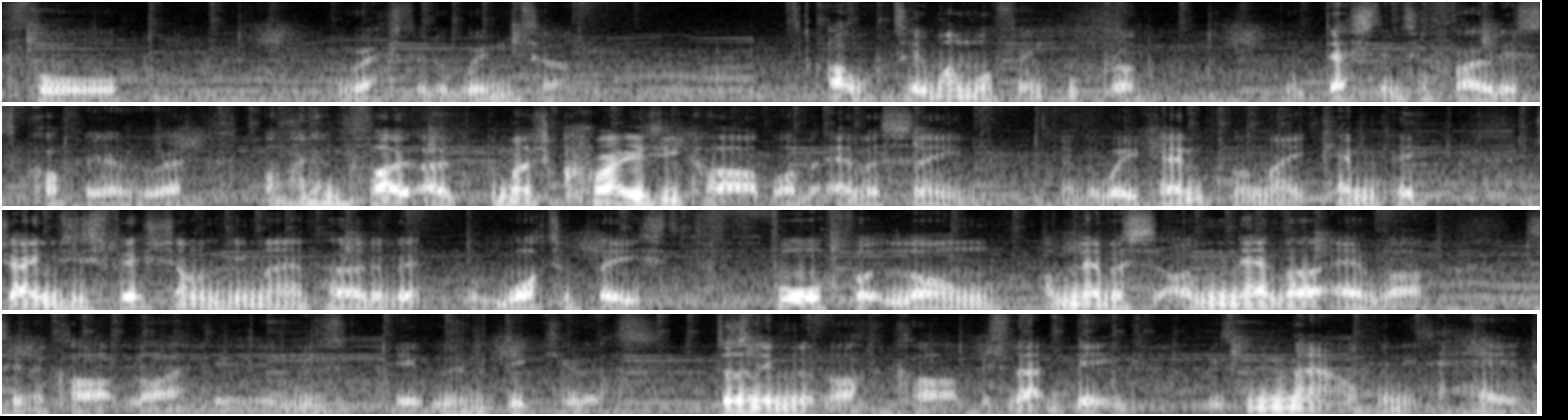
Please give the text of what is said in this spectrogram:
for the rest of the winter. Oh, I'll tell you one more thing, oh God. I'm destined to throw this coffee everywhere. I've him photoed the most crazy carp I've ever seen at the weekend from my mate Kempy. James's fish, some of you may have heard of it, but what a beast. Four foot long. I've never, I've never ever seen a carp like it. It was, it was ridiculous. Doesn't even look like a carp. It's that big. Its mouth and its head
